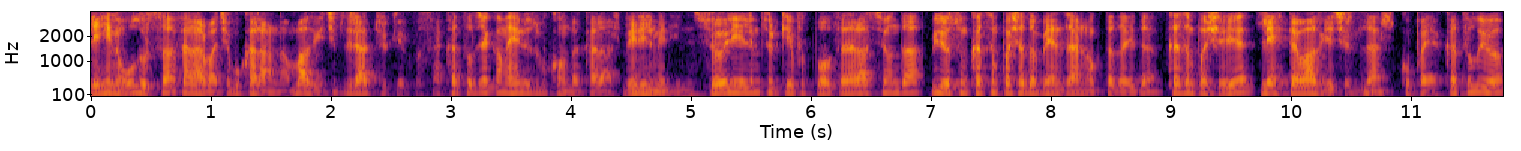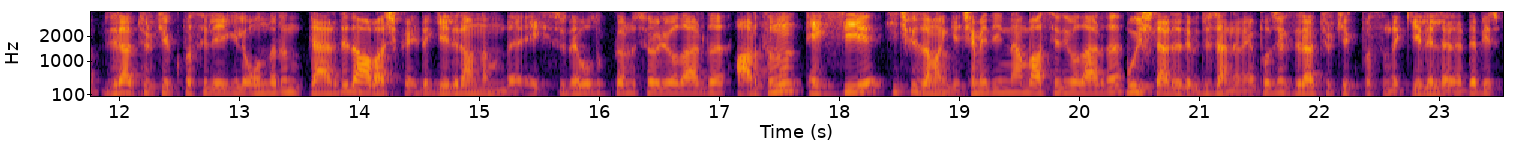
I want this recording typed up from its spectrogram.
lehine olursa Fenerbahçe bu kararından vazgeçip Ziraat Türkiye Kupası'na katılacak ama henüz bu konuda karar verilmediğini söyleyelim. Türkiye Futbol Federasyonu'nda biliyorsun Kasımpaşa da benzer noktadaydı. Kasımpaşa'yı lehte vazgeçirdiler. Kupaya katılıyor. Ziraat Türkiye Kupası ile ilgili onların derdi daha başkaydı. Gelir anlamında eksi de olduklarını söylüyorlardı. Artının eksiği hiçbir zaman geçemediğinden bahsediyorlardı. Bu işlerde de bir düzenleme yapılacak. Ziraat Türkiye Kupası'ndaki gelirlere de bir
